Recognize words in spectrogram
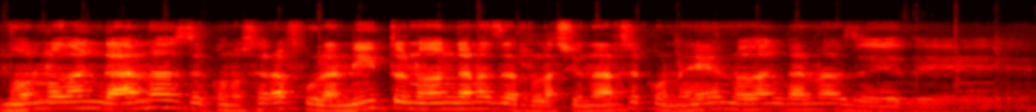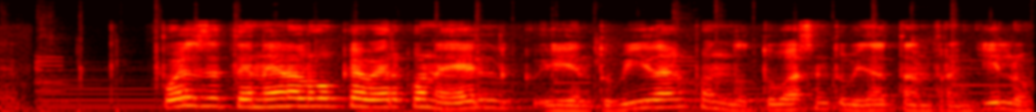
No, no dan ganas de conocer a fulanito, no dan ganas de relacionarse con él, no dan ganas de, de pues de tener algo que ver con él y en tu vida cuando tú vas en tu vida tan tranquilo.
